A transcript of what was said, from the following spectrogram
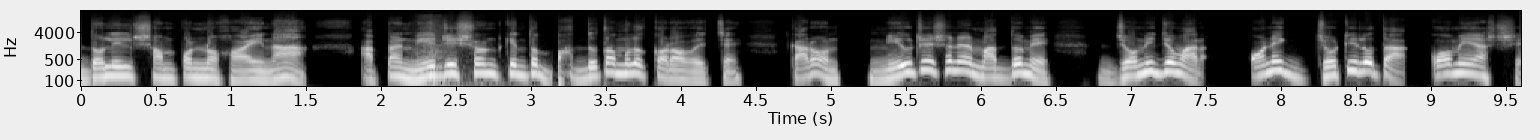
দলিল সম্পন্ন হয় না। আপনার মিউটেশন কিন্তু বাধ্যতামূলক করা হয়েছে। কারণ মিউটেশনের মাধ্যমে জমি জমার অনেক জটিলতা কমে আসছে।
